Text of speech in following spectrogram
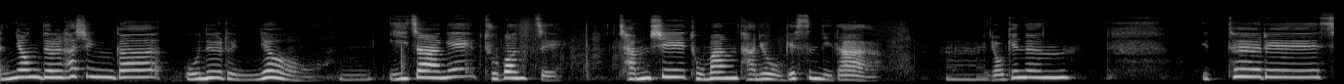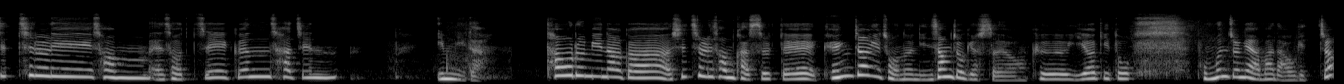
안녕들 하신가? 오늘은요, 음, 2장의 두 번째, 잠시 도망 다녀오겠습니다. 음, 여기는 이태리 시칠리 섬에서 찍은 사진입니다. 타오르미나가 시칠리 섬 갔을 때 굉장히 저는 인상적이었어요. 그 이야기도 본문 중에 아마 나오겠죠?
